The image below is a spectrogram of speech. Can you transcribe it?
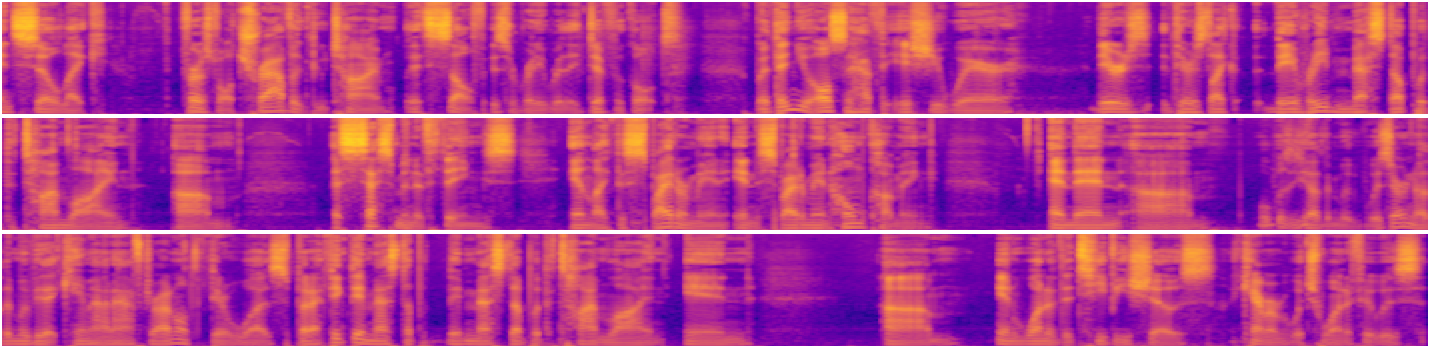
and so like first of all, traveling through time itself is already really difficult, but then you also have the issue where there's there's like they already messed up with the timeline um, assessment of things in like the Spider-Man in Spider-Man Homecoming, and then um, what was the other movie? Was there another movie that came out after? I don't think there was, but I think they messed up. They messed up with the timeline in, um, in one of the TV shows. I can't remember which one. If it was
